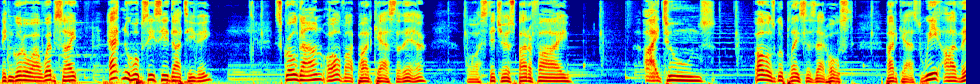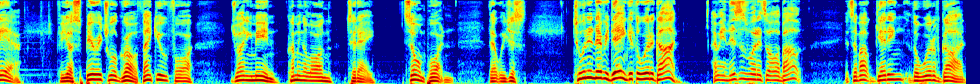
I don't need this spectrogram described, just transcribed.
they can go to our website at newhopecc.tv. Scroll down, all of our podcasts are there, or Stitcher, Spotify, iTunes, all those good places that host podcasts. We are there for your spiritual growth. Thank you for joining me and coming along today. So important that we just tune in every day and get the Word of God. I mean, this is what it's all about. It's about getting the Word of God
